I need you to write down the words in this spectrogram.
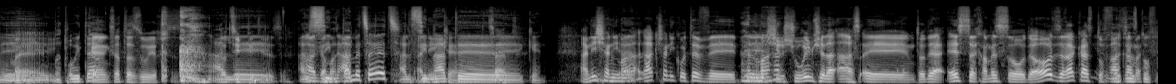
אה, בטוויטר. כן, קצת הזוי איך שזה, לא ציפיתי לזה. על אה, גם אתה מצייץ? על שנאת, כן. כן. אני, שאני? רק כשאני כותב? שרשורים של, אתה יודע, 10-15 הודעות, זה רק אז תופס. רק אז תופס.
